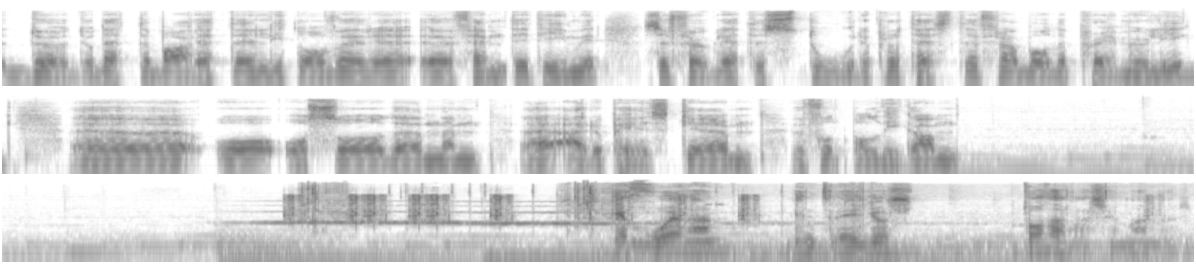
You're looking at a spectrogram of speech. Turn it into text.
døde jo dette bare etter litt over 50 timer. Selvfølgelig etter store protester fra både Premier League og også den europeiske fotballigaen. Que juegan entre ellos todas las semanas.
